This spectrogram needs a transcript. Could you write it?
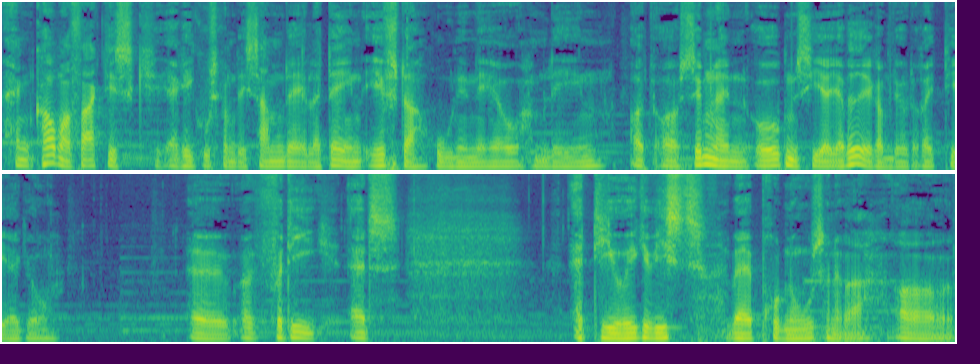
Han kommer faktisk, jeg kan ikke huske om det er samme dag eller dagen efter Rune Næve, ham lægen, og, og simpelthen åben siger, jeg ved ikke om det var det rigtige, jeg gjorde. Øh, fordi at, at de jo ikke vidste, hvad prognoserne var, og,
